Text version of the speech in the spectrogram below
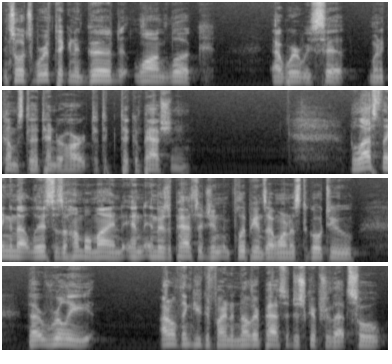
And so it's worth taking a good long look at where we sit when it comes to a tender heart, to, to, to compassion. The last thing in that list is a humble mind, and, and there's a passage in Philippians I want us to go to that really, I don't think you could find another passage of Scripture that so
